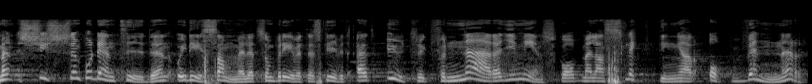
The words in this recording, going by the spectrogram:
Men kyssen på den tiden och i det samhället som brevet är skrivet är ett uttryck för nära gemenskap mellan släktingar och vänner.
